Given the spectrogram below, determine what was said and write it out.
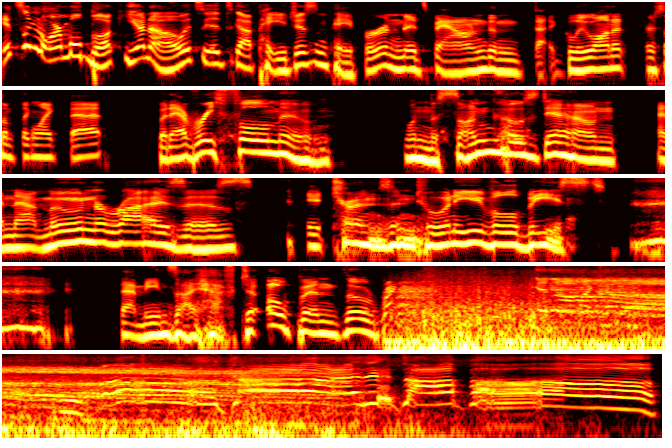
It's a normal book, you know. It's it's got pages and paper and it's bound and that glue on it or something like that. But every full moon, when the sun goes down and that moon arises, it turns into an evil beast. That means I have to open the Oh God! It's awful.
